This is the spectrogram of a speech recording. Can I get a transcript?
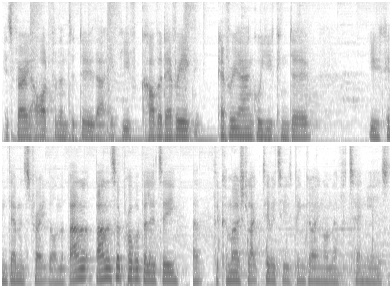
it's very hard for them to do that if you've covered every every angle you can do you can demonstrate on the balance of probability. Uh, the commercial activity has been going on there for 10 years.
